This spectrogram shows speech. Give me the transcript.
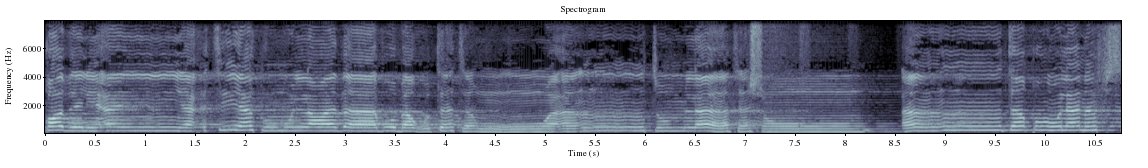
قبل أن يأتيكم العذاب بغتة وأنتم لا تشعرون أن تقول نفس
